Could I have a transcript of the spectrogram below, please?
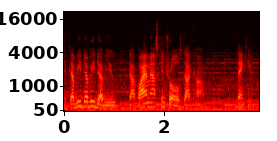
at www.biomasscontrols.com. Thank you.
